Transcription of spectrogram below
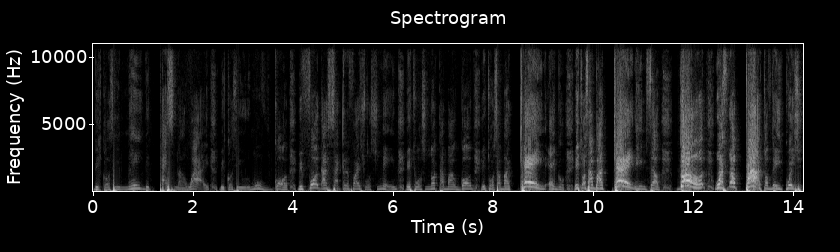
Because he made it personal. Why? Because he removed God. Before that sacrifice was made, it was not about God, it was about Cain ego. It was about Cain himself. God was not part of the equation.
